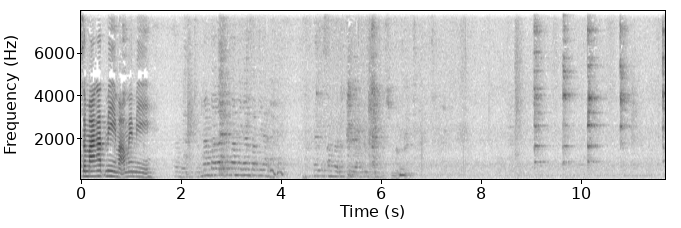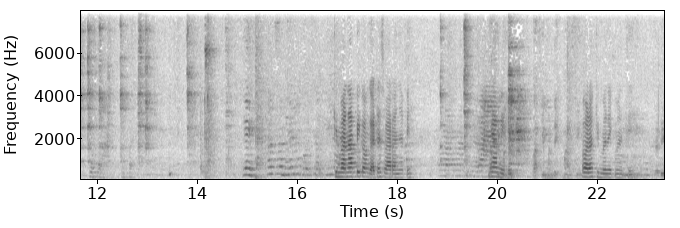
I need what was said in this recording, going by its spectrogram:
semangat mi. Mak mi nambah lagi mamihan papian itu sambal hijau yang eh kan gimana pi? Kok nggak ada suaranya pi? Nyami pi. Lagi menikmati. oh lagi menikmati. Hmm, jadi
